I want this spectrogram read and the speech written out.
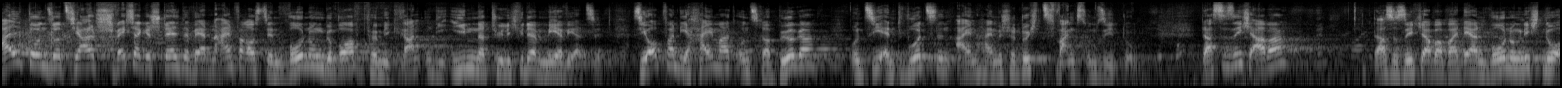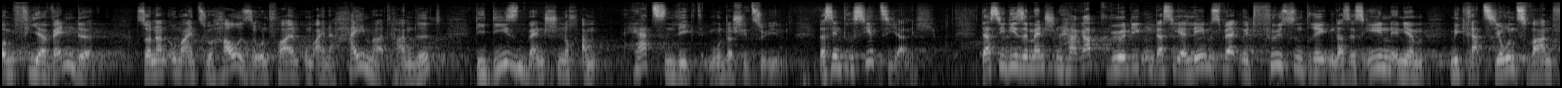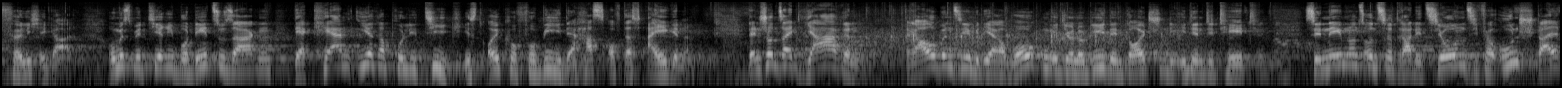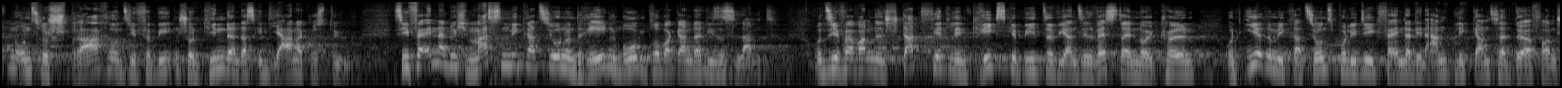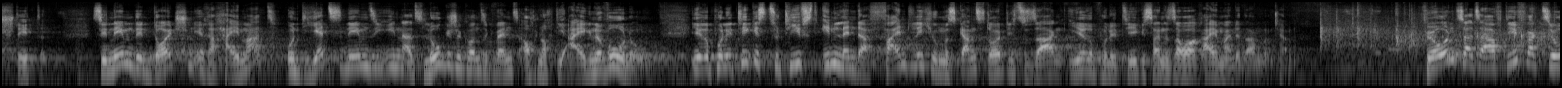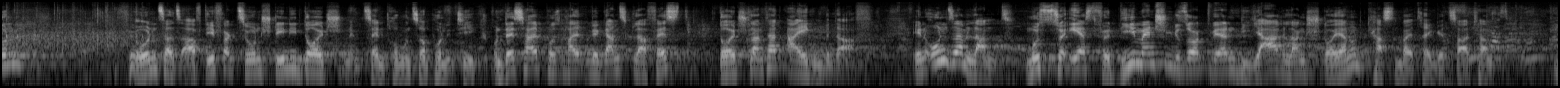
Alte und sozial schwächer Gestellte werden einfach aus den Wohnungen geworfen für Migranten, die ihnen natürlich wieder mehr wert sind. Sie opfern die Heimat unserer Bürger und sie entwurzeln Einheimische durch Zwangsumsiedlung. Dass es sich aber, dass es sich aber bei deren Wohnung nicht nur um vier Wände, sondern um ein Zuhause und vor allem um eine Heimat handelt, die diesen Menschen noch am Herzen liegt im Unterschied zu ihnen. Das interessiert sie ja nicht dass Sie diese Menschen herabwürdigen, dass Sie Ihr Lebenswerk mit Füßen treten, das ist Ihnen in Ihrem Migrationswahn völlig egal. Um es mit Thierry Baudet zu sagen, der Kern Ihrer Politik ist Eukophobie, der Hass auf das eigene. Denn schon seit Jahren rauben Sie mit Ihrer woken Ideologie den Deutschen die Identität. Sie nehmen uns unsere Tradition, Sie verunstalten unsere Sprache und Sie verbieten schon Kindern das Indianerkostüm. Sie verändern durch Massenmigration und Regenbogenpropaganda dieses Land und sie verwandeln Stadtviertel in Kriegsgebiete wie an Silvester in Neukölln. Und ihre Migrationspolitik verändert den Anblick ganzer Dörfer und Städte. Sie nehmen den Deutschen ihre Heimat und jetzt nehmen Sie ihnen als logische Konsequenz auch noch die eigene Wohnung. Ihre Politik ist zutiefst inländerfeindlich, um es ganz deutlich zu sagen. Ihre Politik ist eine Sauerei, meine Damen und Herren. Für uns als AfD-Fraktion für uns als AfD-Fraktion stehen die Deutschen im Zentrum unserer Politik. Und deshalb halten wir ganz klar fest, Deutschland hat Eigenbedarf. In unserem Land muss zuerst für die Menschen gesorgt werden, die jahrelang Steuern und Kassenbeiträge gezahlt haben.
